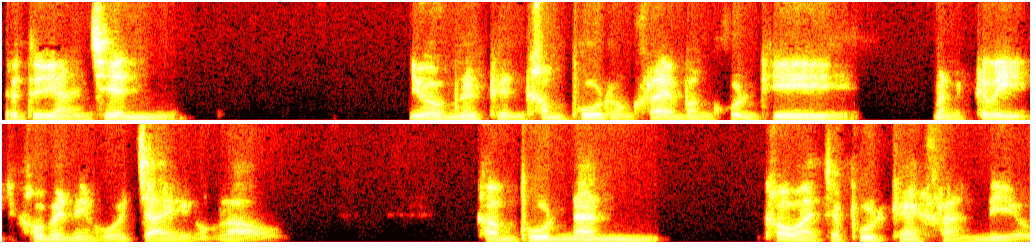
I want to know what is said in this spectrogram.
ยกตัวอย่างเช่น โยมนึกถึงคำพูดของใครบางคนที่มันกรีดเข้าไปในหัวใจของเราคำพูดนั้นเขาอาจจะพูดแค่ครั้งเดียว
